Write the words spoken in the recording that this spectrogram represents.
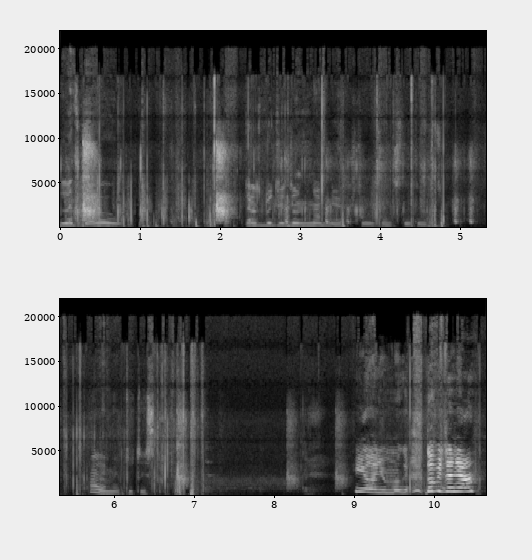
Let's go. Teraz będzie na mnie chciał zemstować. Ale mnie tutaj... Ja nie mogę. Do widzenia!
